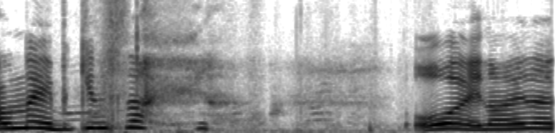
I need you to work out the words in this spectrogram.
เอาเน่ไปกินซะโอ้ย น้อยนะ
